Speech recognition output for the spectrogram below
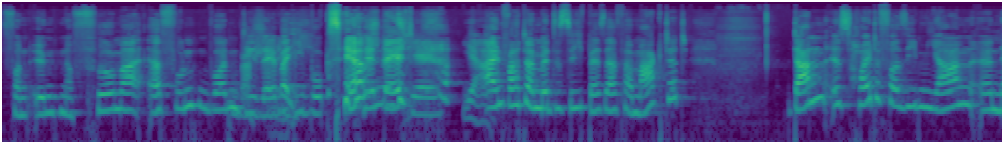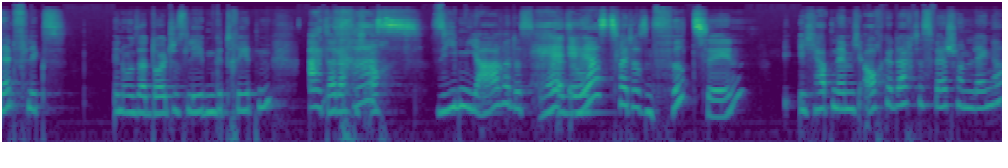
von irgendeiner Firma erfunden worden, die selber. E-Books herstellt. Tendenziell, ja. Einfach damit es sich besser vermarktet. Dann ist heute vor sieben Jahren äh, Netflix in unser deutsches Leben getreten. Ah, Da dachte ich auch, krass. sieben Jahre, das Hä, also, erst 2014? Ich habe nämlich auch gedacht, es wäre schon länger.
